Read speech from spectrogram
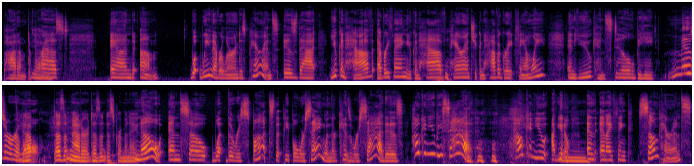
bottom, depressed. And um what we never learned as parents is that you can have everything, you can have parents, you can have a great family, and you can still be miserable. Yep. Doesn't matter. It doesn't discriminate. No. And so what the response that people were saying when their kids were sad is, how can you be sad? how can you, uh, you know, and and I think some parents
